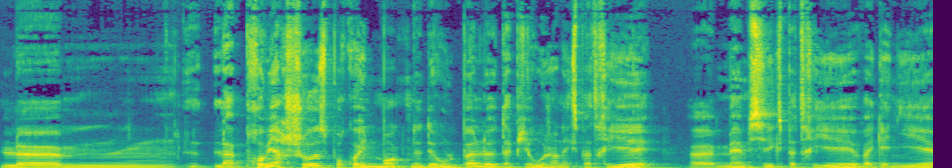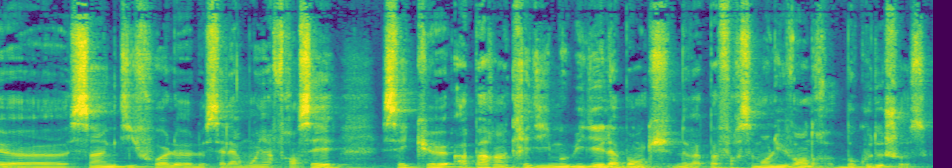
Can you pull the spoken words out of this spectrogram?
La première chose, pourquoi une banque ne déroule pas le tapis rouge en expatrié, euh, même si l'expatrié va gagner euh, 5-10 fois le, le, salaire moyen français, c'est que à part un crédit immobilier, la banque ne va pas forcément lui vendre beaucoup de choses.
